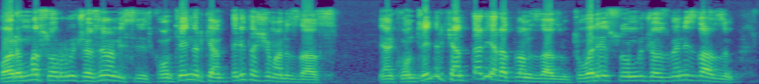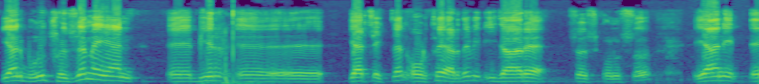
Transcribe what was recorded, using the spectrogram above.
Barınma sorunu çözememişsiniz. Konteyner kentleri taşımanız lazım. Yani konteyner kentler yaratmanız lazım. Tuvalet sorununu çözmeniz lazım. Yani bunu çözemeyen e, bir e, gerçekten orta yerde bir idare söz konusu. Yani e,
